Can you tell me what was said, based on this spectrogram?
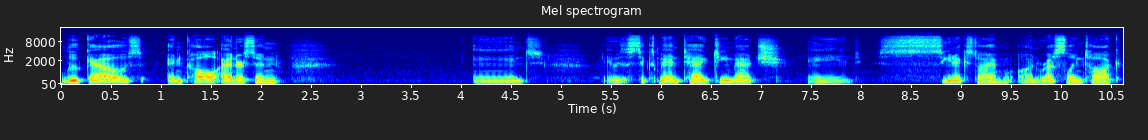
Luke Gallows, and Karl Anderson. And it was a six man tag team match. And see you next time on Wrestling Talk.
